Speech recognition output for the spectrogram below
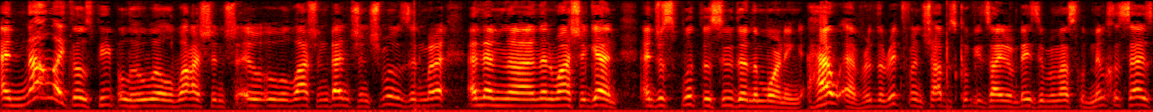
and not like those people who will wash and who will wash and bench and shmooze and and then uh, and then wash again and just split the Suda in the morning. However, the Ritva and Shabbos Kufi Zayin and Bezi B'Maschil Mincha says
